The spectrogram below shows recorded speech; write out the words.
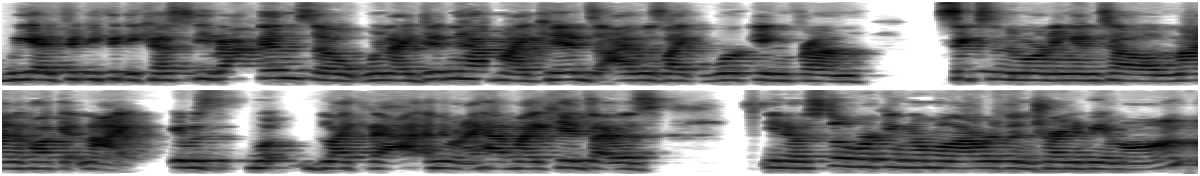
we had 50-50 custody back then. So when I didn't have my kids, I was like working from six in the morning until nine o'clock at night. It was like that. And then when I had my kids, I was, you know, still working normal hours and trying to be a mom.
